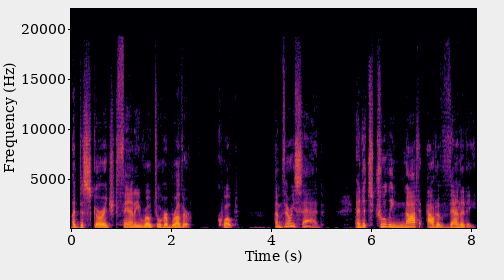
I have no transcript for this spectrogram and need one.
a discouraged Fanny wrote to her brother, quote, I'm very sad, and it's truly not out of vanity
